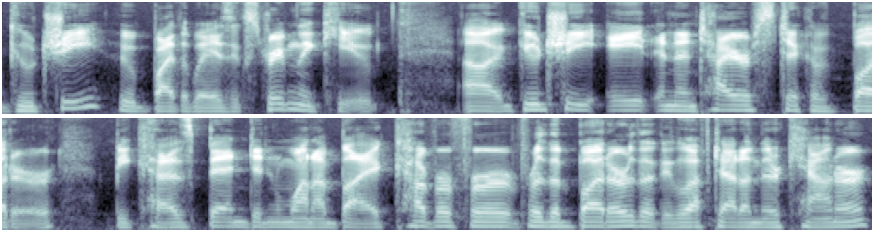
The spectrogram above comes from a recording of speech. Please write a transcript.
Gucci, who, by the way, is extremely cute. Uh, Gucci ate an entire stick of butter because Ben didn't want to buy a cover for, for the butter that they left out on their counter.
